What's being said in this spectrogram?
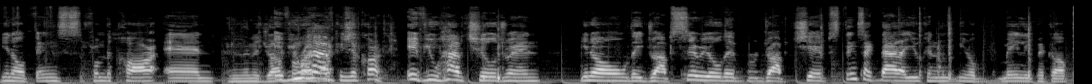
you know things from the car and And then it drops If you right have back in your car. if you have children, you know, they drop cereal, they drop chips, things like that that you can, you know, mainly pick up.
